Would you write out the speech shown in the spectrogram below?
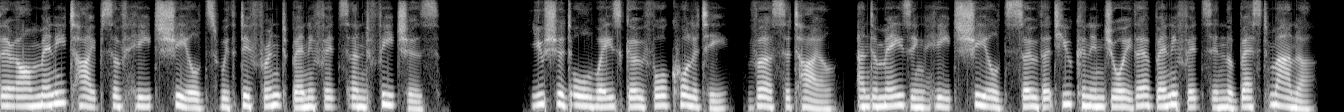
There are many types of heat shields with different benefits and features. You should always go for quality, versatile, and amazing heat shields so that you can enjoy their benefits in the best manner.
